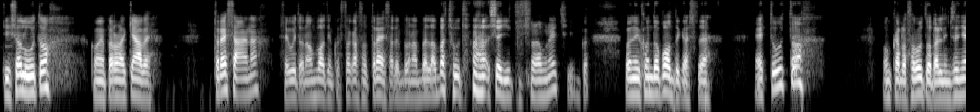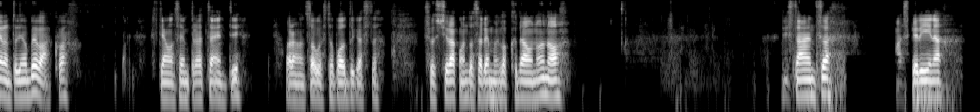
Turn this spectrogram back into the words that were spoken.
ti saluto come parola chiave Tresana, seguito da un voto, in questo caso 3 sarebbe una bella battuta, scegli tra 1 e 5. Con il Condo Podcast è tutto. Un caro saluto dall'ingegnere Antonio Bevacqua. Stiamo sempre attenti. Ora non so questo podcast se uscirà quando saremo in lockdown o no. Distanza, mascherina,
